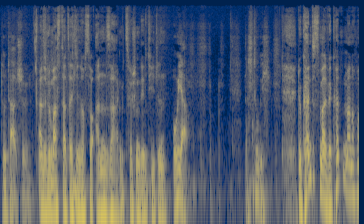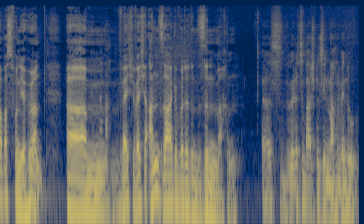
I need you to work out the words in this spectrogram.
total schön. Also du machst tatsächlich noch so Ansagen zwischen den Titeln. Oh ja. Das tue ich. Du könntest mal, wir könnten mal noch mal was von dir hören. Ähm, welche, welche Ansage würde denn Sinn machen? Es würde zum Beispiel Sinn machen, wenn du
